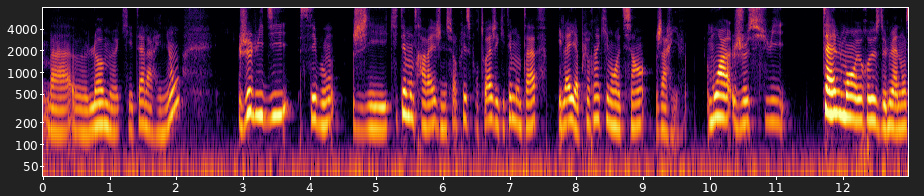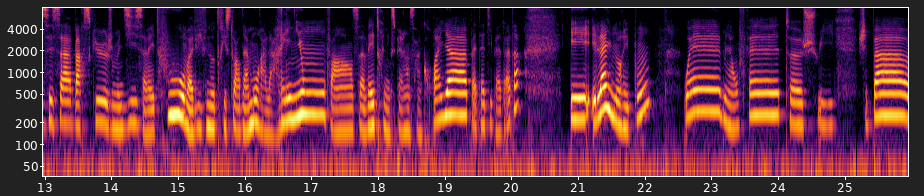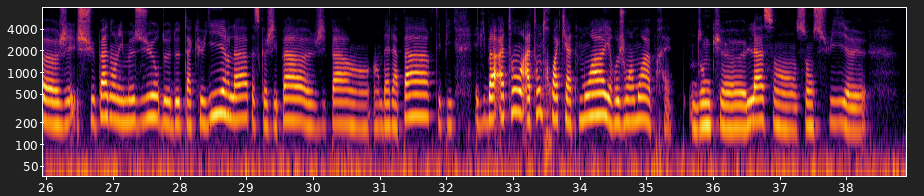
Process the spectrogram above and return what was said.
bah, euh, l'homme qui était à la réunion. Je lui dis c'est bon, j'ai quitté mon travail, j'ai une surprise pour toi, j'ai quitté mon taf et là il n'y a plus rien qui me retient, j'arrive. Moi je suis tellement heureuse de lui annoncer ça parce que je me dis ça va être fou, on va vivre notre histoire d'amour à la Réunion, enfin ça va être une expérience incroyable, patati patata. et là il me répond ouais mais en fait euh, je suis je pas euh, je suis pas dans les mesures de, t'accueillir là parce que j'ai pas euh, j'ai pas un, bel appart. Et puis et puis bah attends attends 3 4 mois et rejoins-moi après. Donc là s'ensuit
